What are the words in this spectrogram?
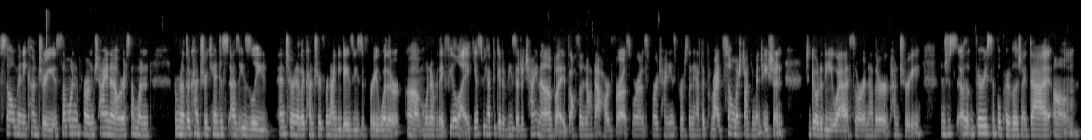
so many countries someone from China or someone from another country can't just as easily enter another country for 90 days visa free whether um, whenever they feel like yes we have to get a visa to China but it's also not that hard for us whereas for a Chinese person they have to provide so much documentation to go to the US or another country and just a very simple privilege like that um,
